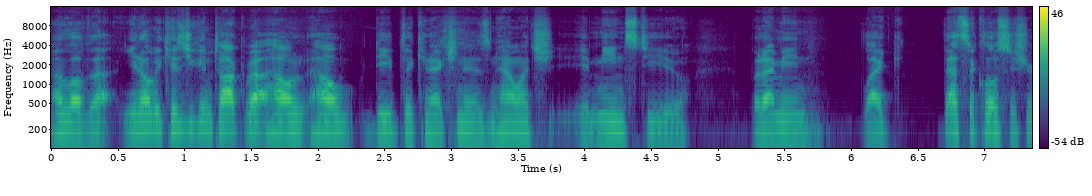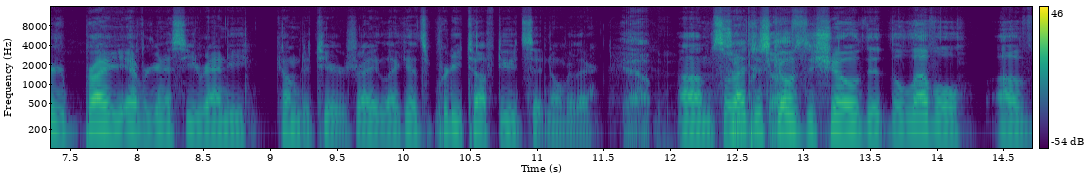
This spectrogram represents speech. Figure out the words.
I love that. You know, because you can talk about how how deep the connection is and how much it means to you. But I mean, like that's the closest you're probably ever going to see Randy come to tears, right? Like it's a pretty tough dude sitting over there. Yeah. Um, so Super that just tough. goes to show that the level of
